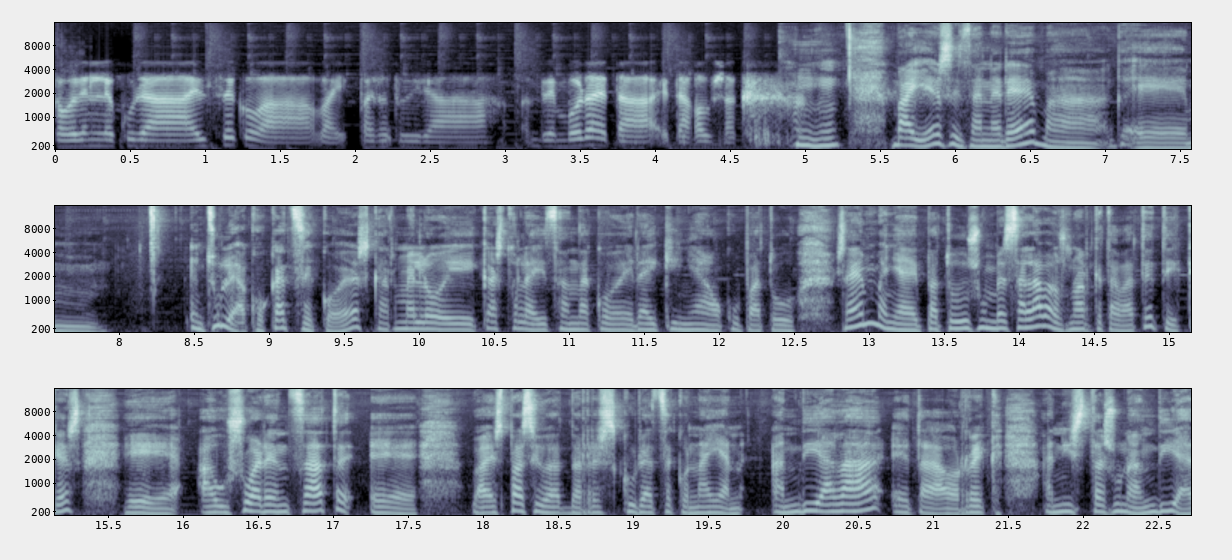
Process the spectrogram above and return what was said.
gauden lekura heltzeko, ba, bai, pasatu dira denbora eta eta gauzak. bai, ez, izan ere, ba, entzuleak okatzeko, ez? Carmelo ikastola izandako eraikina okupatu zen, baina aipatu duzun bezala, ba, usnarketa batetik, ez? E, ausuarentzat, e, ba, espazio bat berreskuratzeko nahian handia da, eta horrek anistasun handia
